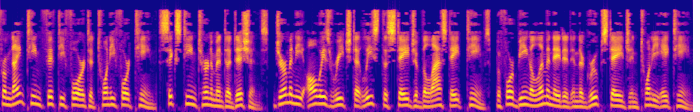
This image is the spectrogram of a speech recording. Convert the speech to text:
From 1954 to 2014 16 tournament editions, Germany always reached at least the stage of the last eight teams, before being eliminated in the group stage in 2018.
